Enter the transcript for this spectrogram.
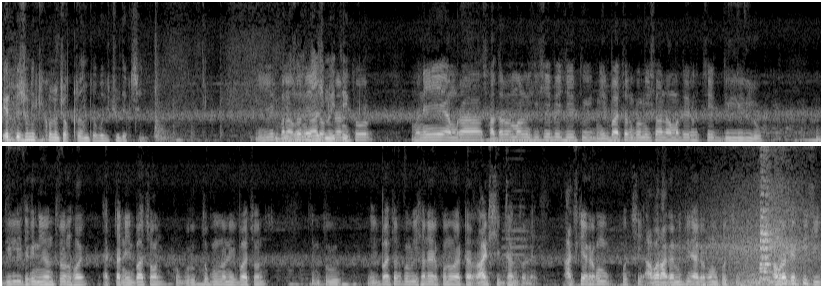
এর পেছনে কি কোনো চক্রান্ত বা কিছু দেখছেন? রাজনৈতিক- মানে আমরা সাধারণ মানুষ হিসেবে যেহেতু নির্বাচন কমিশন আমাদের হচ্ছে দিল্লির লোক দিল্লি থেকে নিয়ন্ত্রণ হয় একটা নির্বাচন খুব গুরুত্বপূর্ণ নির্বাচন। কিন্তু নির্বাচন কমিশনের কোনো একটা রাইট সিদ্ধান্ত নেই। আজকে একরকম করছে, আবার আগামী দিনে একরকম করছে। আমরা দেখতেছি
